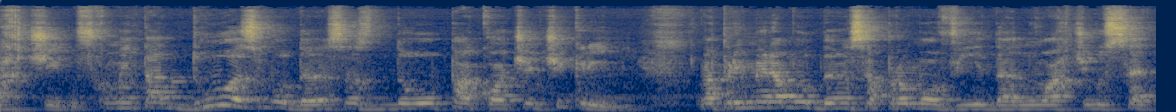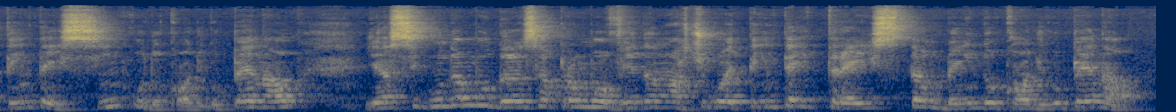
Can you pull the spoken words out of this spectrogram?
artigos, comentar duas mudanças do pacote anticrime. A primeira mudança promovida no artigo 75 do Código Penal e a segunda mudança promovida no artigo 83 também do Código Penal.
